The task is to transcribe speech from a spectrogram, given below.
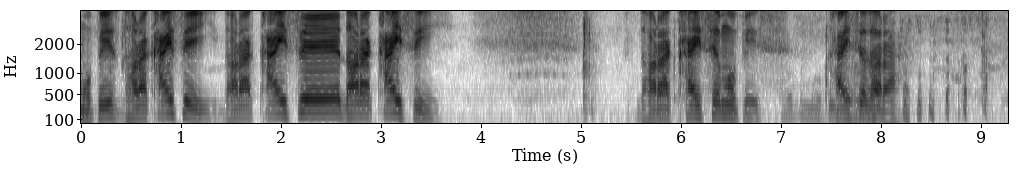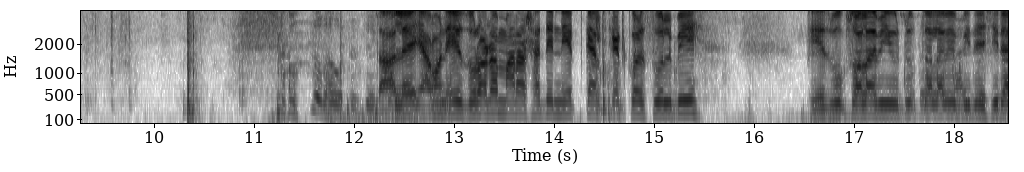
মুপিস ধরা খাইছি ধরা খাইছে ধরা খাইছি। ধরা খাইছে মুপিস খাইছে ধরা। তাহলে এখন এই জোড়াটা মারার সাথে নেট ক্যালকুলেট করে চলবি। ফেসবুক চালাবি ইউটিউব চালাবি বিদেশিরা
